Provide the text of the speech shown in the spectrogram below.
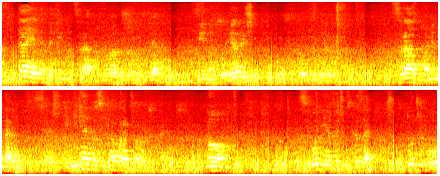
В Китае это видно сразу, невооруженный взгляд. Видно, кто верующий. Сразу, моментально. И меня это всегда поражало. Но сегодня я хочу сказать, что тот же Бог,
